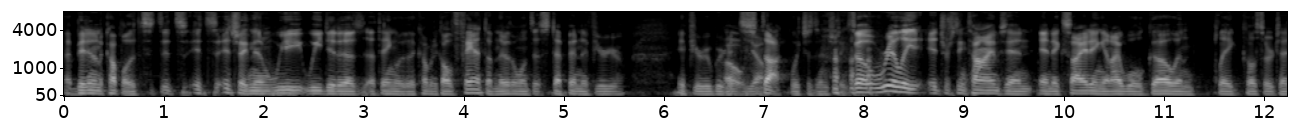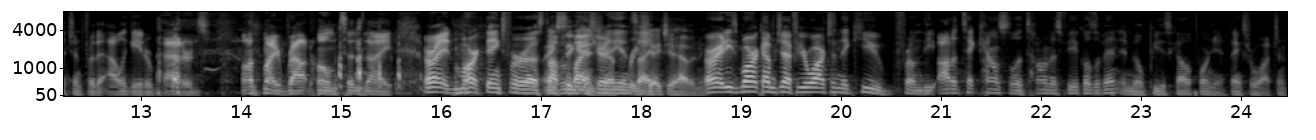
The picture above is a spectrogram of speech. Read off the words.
I've been in a couple. It's it's it's interesting. Then we we did a, a thing with a company called Phantom. They're the ones that step in if you're your if your Uber gets Oh, yeah. stuck, which is interesting. so really interesting times and and exciting. And I will go and play closer attention for the alligator patterns on my route home tonight. All right, Mark. Thanks for uh, stopping by again, and sharing Jeff. the insight. Appreciate you having me. All right, he's Mark. I'm Jeff. You're watching the Cube from the Auto Tech Council Autonomous Vehicles event in Milpitas, California. Thanks for watching.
